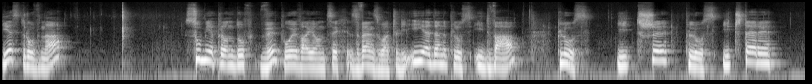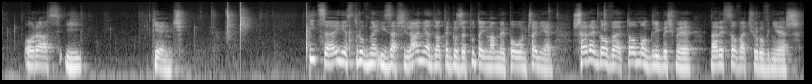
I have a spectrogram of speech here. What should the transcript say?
jest równa sumie prądów wypływających z węzła, czyli I1 plus I2 plus I3 plus I4 oraz I5. IC jest równe i zasilania, dlatego że tutaj mamy połączenie szeregowe, to moglibyśmy narysować również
